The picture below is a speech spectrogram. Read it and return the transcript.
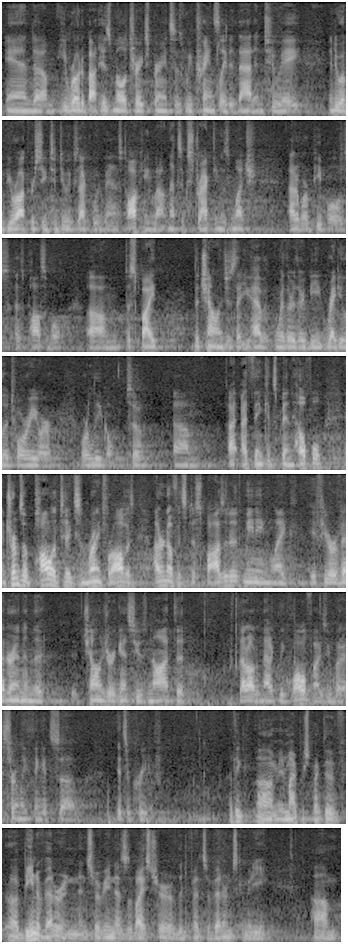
And um, he wrote about his military experiences. We've translated that into a, into a bureaucracy to do exactly what Van is talking about, and that's extracting as much out of our people as, as possible, um, despite the challenges that you have, whether they be regulatory or, or legal. So um, I, I, think it's been helpful. In terms of politics and running for office, I don't know if it's dispositive, meaning like if you're a veteran and the challenger against you is not, that that automatically qualifies you, but I certainly think it's, uh, it's accretive. I think, um, in my perspective, uh, being a veteran and serving as the vice chair of the Defense of Veterans Committee, um,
